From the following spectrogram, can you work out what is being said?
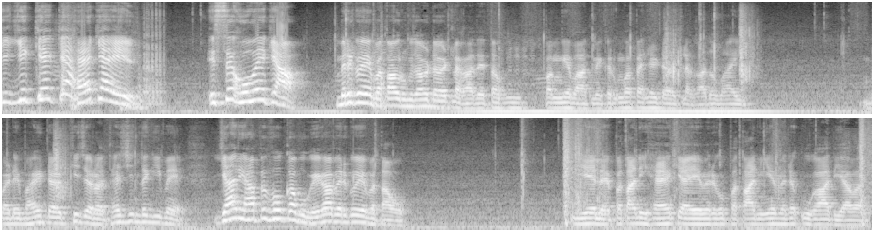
ये क्या क्या है क्या ये? इससे होवे क्या? मेरे को ये बताओ, रुक जाओ डर्ट लगा देता हूँ। पंगे बाद में करूँगा, पहले डर्ट लगा दो भाई। बड़े भाई डर्ट की ज़रूरत है ज़िंदगी में। यार, यहाँ पे वो कब उगेगा, मेरे को ये बताओ। ये ले, पता नहीं है क्या ये मेरे को पता नहीं है, मैंने उगा दिया बस।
